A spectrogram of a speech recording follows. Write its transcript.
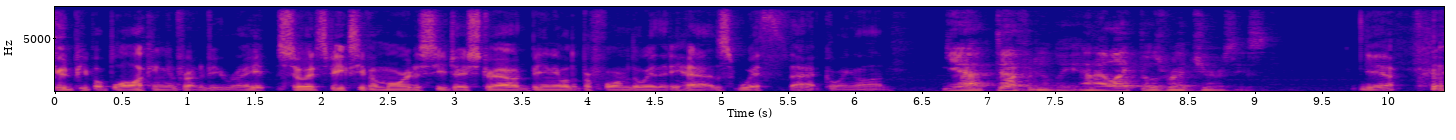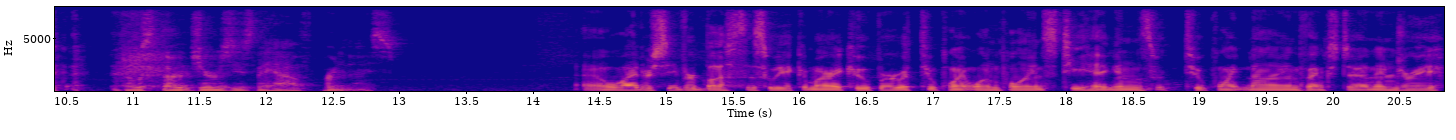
good people blocking in front of you, right? So it speaks even more to CJ Stroud being able to perform the way that he has with that going on. Yeah, definitely. And I like those red jerseys. Yeah. Those third jerseys they have, pretty nice. Wide receiver bust this week Amari Cooper with 2.1 points, Tee Higgins with 2.9 thanks to an injury,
